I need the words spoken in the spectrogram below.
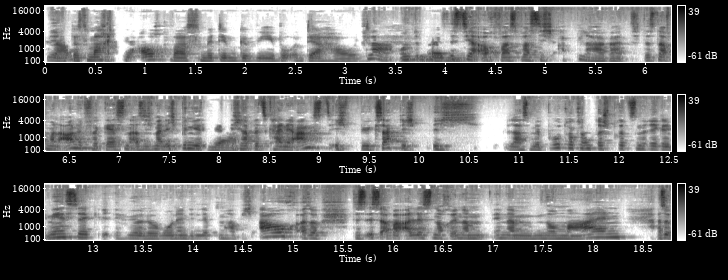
Ja. Das macht ja auch was mit dem Gewebe und der Haut. Klar, und ähm, es ist ja auch was, was sich ablagert. Das darf man auch nicht vergessen. Also ich meine, ich bin jetzt, ja. ich habe jetzt keine Angst. Ich, wie gesagt, ich, ich lasse mir Botox unterspritzen regelmäßig, Hyaluron in die Lippen habe ich auch. Also das ist aber alles noch in einem, in einem normalen, also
